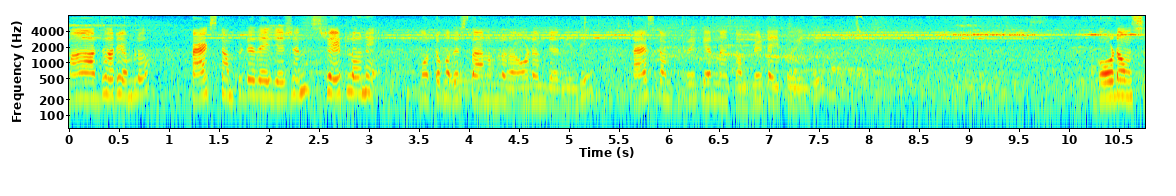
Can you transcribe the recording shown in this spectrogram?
మా ఆధ్వర్యంలో ట్యాక్స్ కంప్యూటరైజేషన్ స్టేట్లోనే మొట్టమొదటి స్థానంలో రావడం జరిగింది. ట్యాక్స్ కంప్యూటరీకరణ కంప్లీట్ అయిపోయింది. గోడౌన్స్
